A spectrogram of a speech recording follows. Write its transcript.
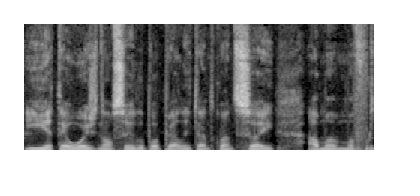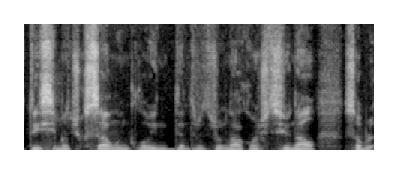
e até hoje não saiu do papel e tanto quanto sei há uma, uma fortíssima discussão, incluindo dentro do Tribunal Constitucional, sobre,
